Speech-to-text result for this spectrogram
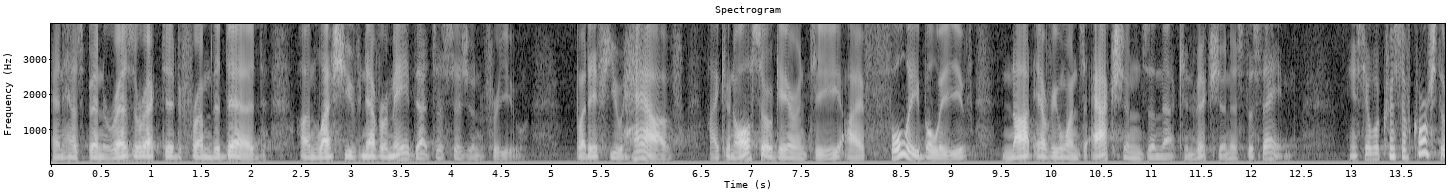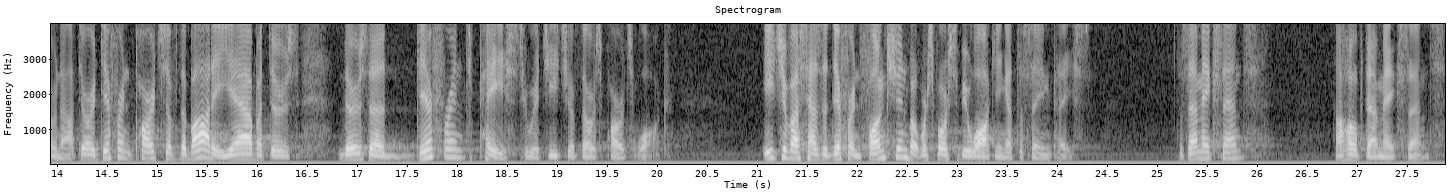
and has been resurrected from the dead, unless you've never made that decision for you. But if you have, I can also guarantee, I fully believe, not everyone's actions in that conviction is the same. And you say, well, Chris, of course they're not. There are different parts of the body. Yeah, but there's, there's a different pace to which each of those parts walk. Each of us has a different function, but we're supposed to be walking at the same pace. Does that make sense? I hope that makes sense.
